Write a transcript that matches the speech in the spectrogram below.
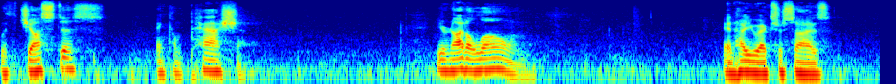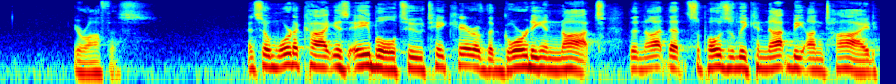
with justice and compassion you're not alone in how you exercise your office. And so Mordecai is able to take care of the Gordian knot, the knot that supposedly cannot be untied.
